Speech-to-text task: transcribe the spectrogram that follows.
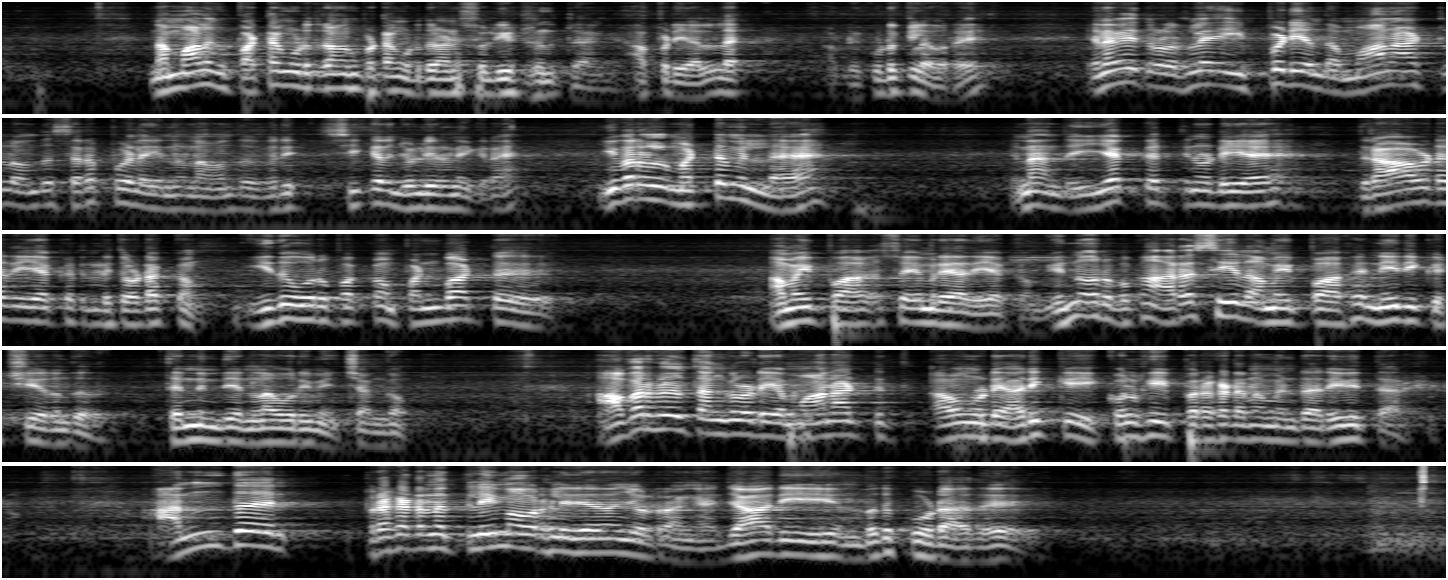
நம்ம ஆளுங்க பட்டம் கொடுத்துருவாங்க பட்டம் கொடுத்துறாங்கன்னு சொல்லிட்டு இருந்துட்டாங்க. அப்படி அல்ல. அப்படி கொடுக்கல அவர். எனவே தொடர்களே இப்படி அந்த மாநாட்டில் வந்து சிறப்புகளை இன்னும் நான் வந்து விரி சீக்கிரம் சொல்லி நினைக்கிறேன். இவர்கள் மட்டும் இல்லை ஏன்னா அந்த இயக்கத்தினுடைய திராவிடர் இயக்கத்தினுடைய தொடக்கம் இது ஒரு பக்கம் பண்பாட்டு அமைப்பாக சுயமரியாதை இயக்கம் இன்னொரு பக்கம் அரசியல் அமைப்பாக நீதி கட்சி இருந்தது தென்னிந்திய நல உரிமை சங்கம். அவர்கள் தங்களுடைய மாநாட்டு அவங்களுடைய அறிக்கை கொள்கை பிரகடனம் என்று அறிவித்தார்கள். அந்த பிரகடனத்திலையும் அவர்கள் இதே தான் சொல்கிறாங்க ஜாதி என்பது கூடாது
